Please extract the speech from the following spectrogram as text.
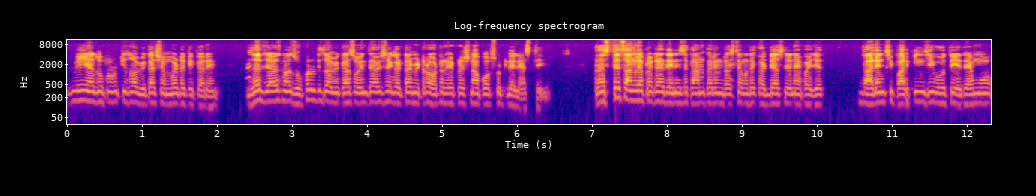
मी या झोपडपट्टीचा विकास शंभर टक्के करेन. जर ज्यावेळेस माझा झोपडपट्टीचा विकास होईल त्यावेळेस गटर मीटर वॉटर हे प्रश्न आपोआप सुटलेले असतील. रस्ते चांगल्या प्रकारे देण्याचं काम करेन रस्त्यामध्ये खड्डे असले नाही पाहिजेत. गाड्यांची पार्किंग जी होते त्यामुळे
